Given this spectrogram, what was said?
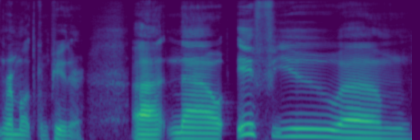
remote computer. Uh, now, if you um,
